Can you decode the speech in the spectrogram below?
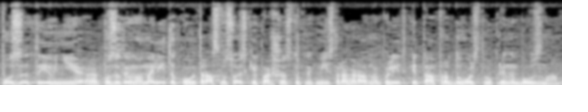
позитивні е, позитивну аналітику. Тарас Висоцький, перший заступник міністра аграрної політики та продовольства України, був з нами.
